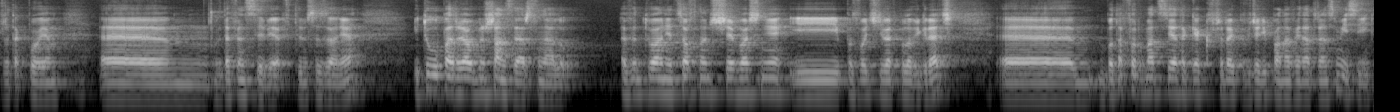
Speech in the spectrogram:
że tak powiem, em, w defensywie w tym sezonie. I tu upatrywałbym szansę Arsenalu. Ewentualnie cofnąć się właśnie i pozwolić Liverpoolowi grać, bo ta formacja, tak jak wczoraj powiedzieli panowie na transmisji,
